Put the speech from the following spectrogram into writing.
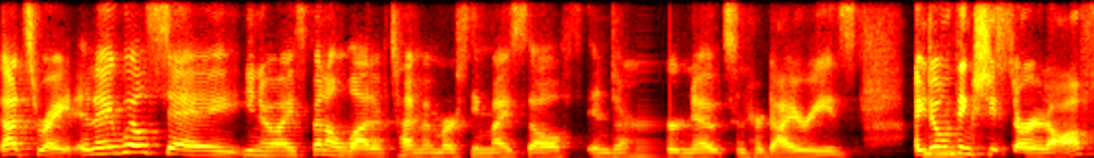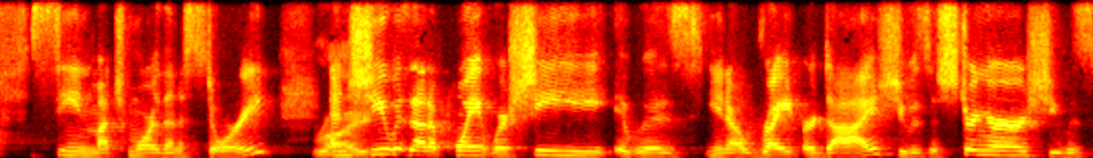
That's right. And I will say, you know, I spent a lot of time immersing myself into her, her notes and her diaries. I don't Mhm. think she started off seeing much more than a story. right And she was at a point where she, it was, you know, write or die. She was a stringer. She was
